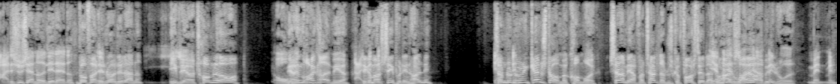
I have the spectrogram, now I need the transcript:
Ej, det synes jeg er noget lidt af det. Hvorfor er det noget lidt andet? I bliver jo trumlet over. Jo, Jeg har ingen ryggrad mere. Nej, det kan men man også se på din holdning. Som du nu igen står med krum ryg. Selvom jeg har fortalt dig, at du skal forestille dig, at Jamen, du har en wire her, op i men- dit hoved. Men, men,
